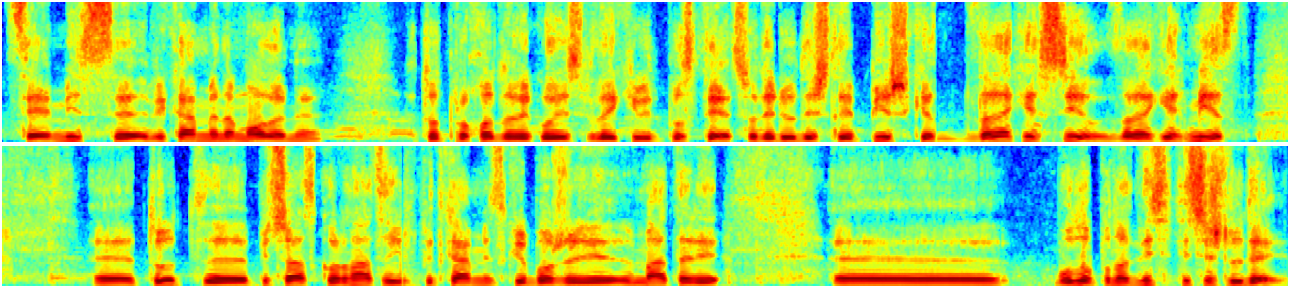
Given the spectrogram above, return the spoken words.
Це місце віками намолене. Тут проходили колись великі відпусти. Сюди люди йшли пішки з далеких сіл, з далеких міст. Е, Тут е, під час коронації Підкам'янської Божої Матері е, було понад 200 тисяч людей.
